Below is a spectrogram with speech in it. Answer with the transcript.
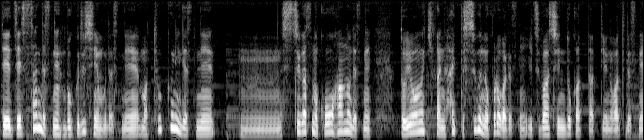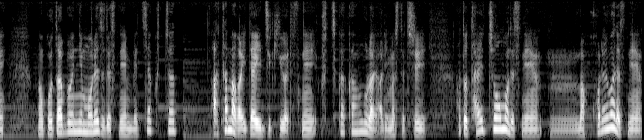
で絶賛ですね僕自身もですね、ま、特にですねうん7月の後半のですね土曜の期間に入ってすぐの頃がですね一番しんどかったっていうのがあってですね、まあ、ご多分に漏れずですねめちゃくちゃ頭が痛い時期がですね2日間ぐらいありましたしあと体調もですね、うんまあ、これはですね、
